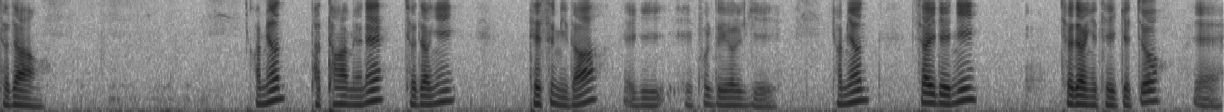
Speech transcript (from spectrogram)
저장. 하면 바탕화면에 저장이 됐습니다. 여기 폴더 열기 하면 사이렌이 저장이 돼 있겠죠. 예.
